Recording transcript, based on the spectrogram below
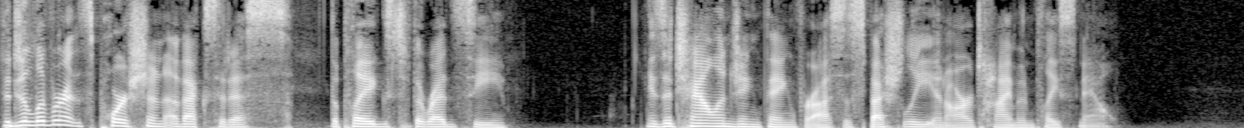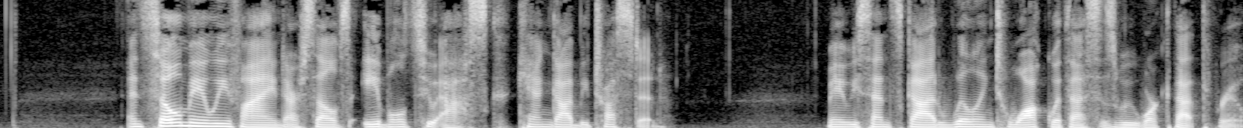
The deliverance portion of Exodus, the plagues to the Red Sea, is a challenging thing for us, especially in our time and place now. And so may we find ourselves able to ask, Can God be trusted? May we sense God willing to walk with us as we work that through.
